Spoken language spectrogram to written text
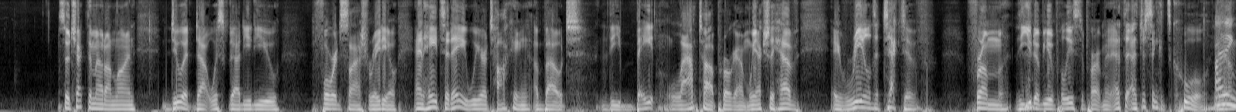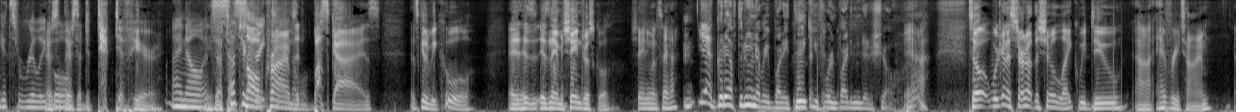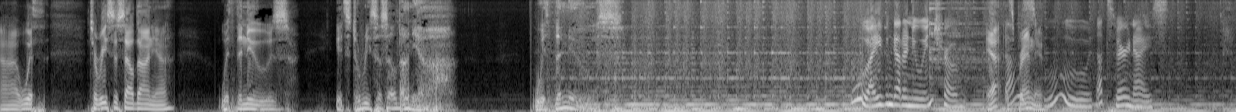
so check them out online, doit.wisc.edu forward slash radio. And hey, today we are talking about the Bait laptop program. We actually have a real detective from the UW Police Department. I, th- I just think it's cool. I know? think it's really there's, cool. there's a detective here. I know it's He's got to a solve crimes title. and bust guys. It's going to be cool. And His, his name is Shane Driscoll. Shane, you want to say hi? Yeah, good afternoon, everybody. Thank you for inviting me to the show. Yeah. So we're going to start out the show like we do uh, every time uh, with Teresa Saldana with the news. It's Teresa Saldana with the news. Ooh, I even got a new intro. Yeah, That it's brand new. Ooh, that's very nice.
